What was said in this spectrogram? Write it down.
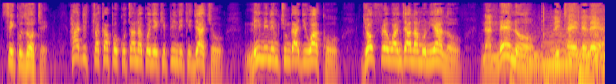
siku zote. Hadi tutakapokutana kwenye kipindi kijacho mimi ni mchungaji wako jofre wanjala munialo na neno litaendelea.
